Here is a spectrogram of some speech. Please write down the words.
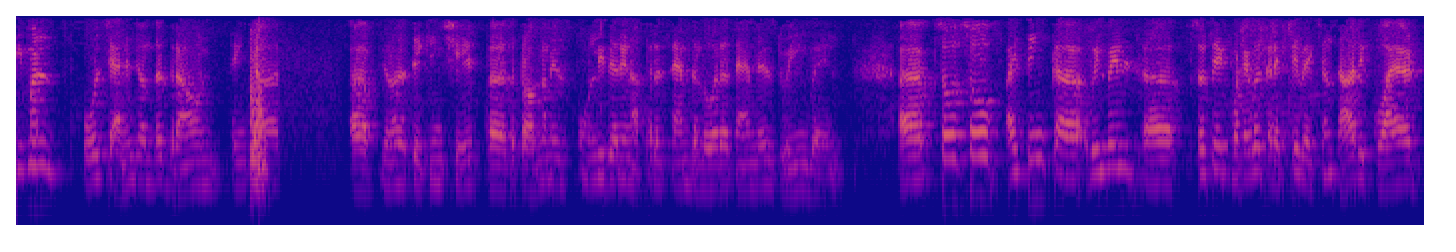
Even whole challenge on the ground, things are uh, you know taking shape. Uh, the problem is only there in Upper Assam. The Lower Assam is doing well. Uh, so, so I think uh, we will uh, sort of take whatever corrective actions are required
